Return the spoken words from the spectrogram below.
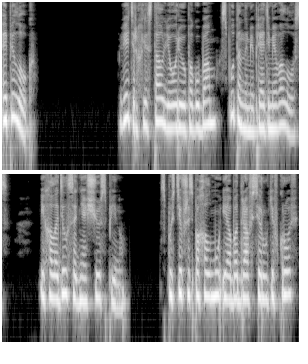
Эпилог. Ветер хлестал Леорию по губам спутанными прядями волос и холодил соднящую спину. Спустившись по холму и ободрав все руки в кровь,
